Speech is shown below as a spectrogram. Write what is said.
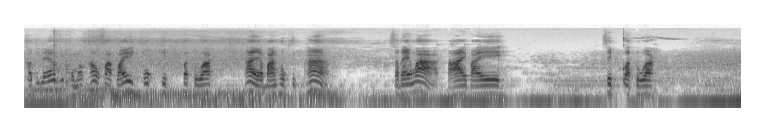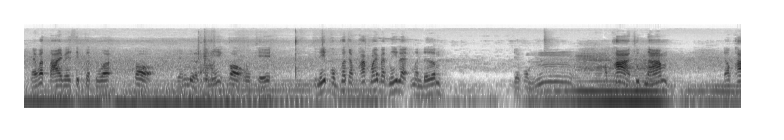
เขาวที่แล้วที่ผมเอาเข้าฝากไว้หกสิบประตัวน่าจะประมาณหกสิบห้าแสดงว่าตายไปสิบกว่าตัวแปลว่าตายไปสิบกว่าตัว ก็ยังเหลือแค่นี้ก็โอเค ทีนี้ผมก็จะพักไว้แบบนี้แหละเหมือนเดิม เดี๋ยวผมเอาผ้าชุบน้ำเดี๋ยวผ้า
